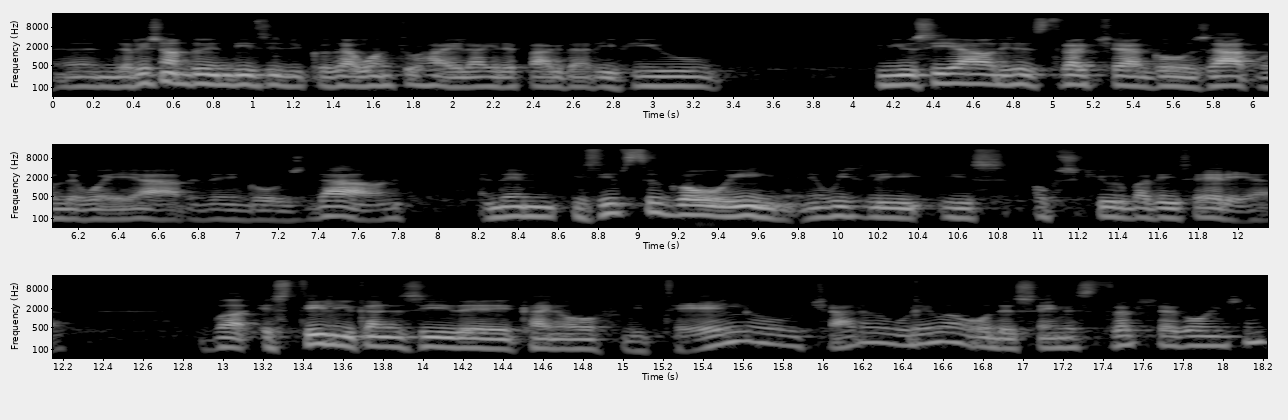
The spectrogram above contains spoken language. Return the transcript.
And the reason I'm doing this is because I want to highlight the fact that if you if you see how this structure goes up all the way up and then goes down, and then it seems to go in, and obviously is obscured by this area, but still you can see the kind of detail or shadow or whatever, or the same structure going in.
